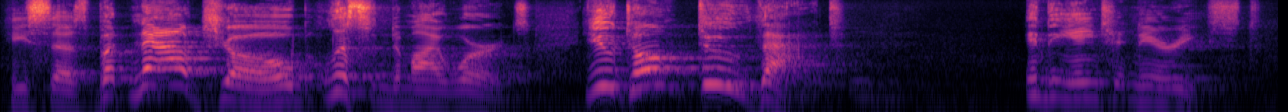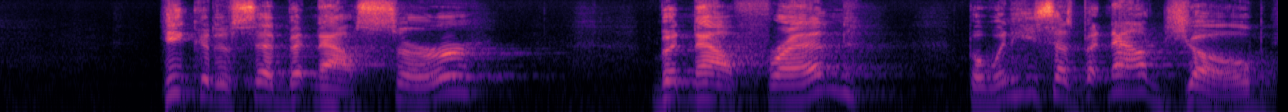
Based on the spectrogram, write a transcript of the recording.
he says, But now, Job, listen to my words. You don't do that in the ancient Near East. He could have said, But now, sir, but now, friend. But when he says, But now, Job,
